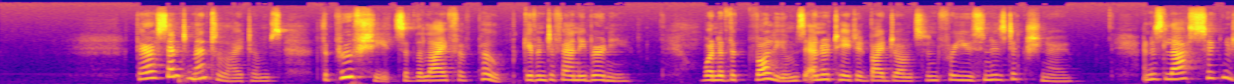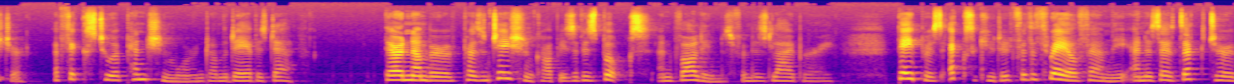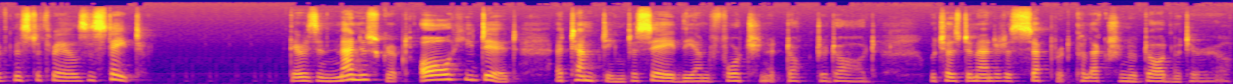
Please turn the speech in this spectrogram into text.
There are sentimental items, the proof sheets of the life of Pope given to Fanny Burney, one of the volumes annotated by Johnson for use in his dictionary, and his last signature affixed to a pension warrant on the day of his death. There are a number of presentation copies of his books and volumes from his library, papers executed for the Thrale family and as executor of Mr. Thrale's estate. There is in manuscript all he did attempting to save the unfortunate Dr. Dodd, which has demanded a separate collection of Dodd material.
